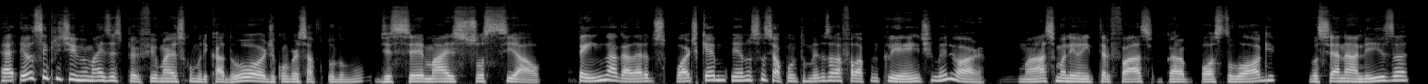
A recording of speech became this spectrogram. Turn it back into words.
É, eu sempre tive mais esse perfil mais comunicador, de conversar com todo mundo, de ser mais social. Tem a galera do suporte que é menos social. Quanto menos ela falar com o cliente, melhor. O máximo ali a interface, o cara posta o log, você analisa,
